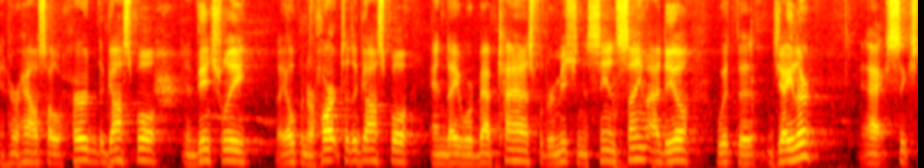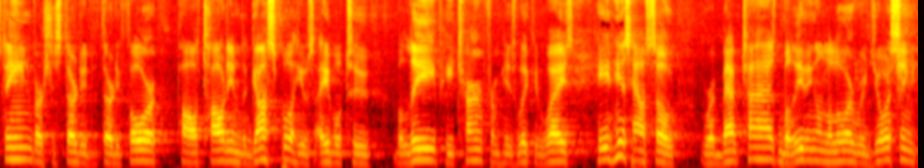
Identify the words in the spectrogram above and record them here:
and her household heard the gospel, and eventually they opened their heart to the gospel and they were baptized for the remission of sins. Same idea with the jailer. Acts 16, verses 30 to 34, Paul taught him the gospel. He was able to believe. He turned from his wicked ways. He and his household were baptized, believing on the Lord, rejoicing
